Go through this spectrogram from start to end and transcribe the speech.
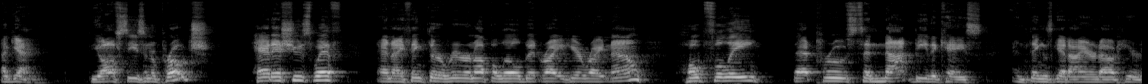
Again, the offseason approach had issues with, and I think they're rearing up a little bit right here, right now. Hopefully, that proves to not be the case and things get ironed out here,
